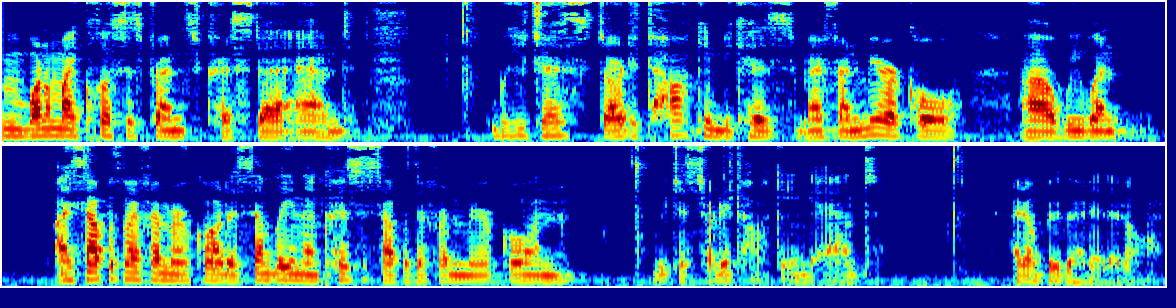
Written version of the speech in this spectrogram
one of my closest friends, Krista, and we just started talking because my friend Miracle, uh, we went I sat with my friend Miracle at assembly, and then Chris sat with her friend Miracle, and we just started talking, and I don't regret it at all.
